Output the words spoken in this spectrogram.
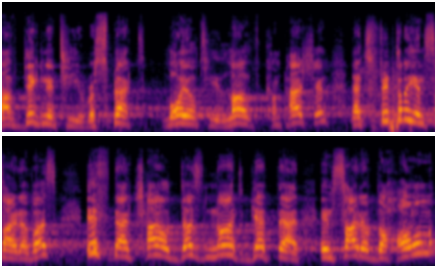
of dignity, respect, loyalty, love, compassion, that's fitri inside of us. If that child does not get that inside of the home,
